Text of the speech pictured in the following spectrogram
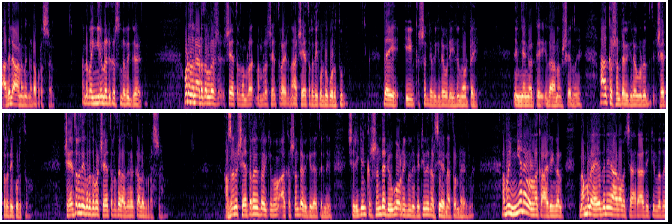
അതിലാണ് നിങ്ങളുടെ പ്രശ്നം. നല്ല ഭംഗിയുള്ളൊരു കൃഷ്ണന്റെ വിഗ്രഹമായിരുന്നു. ഉടനെ തന്നെ അടുത്തുള്ള ക്ഷേ- ക്ഷേത്രം നമ്മുടെ നമ്മുടെ ക്ഷേത്രമായിരുന്നു. ആ ക്ഷേത്രത്തിൽ കൊണ്ടു കൊടുത്തു. ദേ ഈ കൃഷ്ണന്റെ വിഗ്രഹം ഇവിടെ ഇരുന്നോട്ടെ. ഞങ്ങൾക്ക് ഇതാണ് വിഷയം എന്ന് ആ കൃഷ്ണന്റെ വിഗ്രഹം കൊണ്ട് ക്ഷേത്രത്തിൽ കൊടുത്തു. ക്ഷേത്രത്തിൽ കൊടുത്തപ്പോൾ ക്ഷേത്രത്തിൽ അതിനേക്കാളും പ്രശ്നം. അവസാനം ക്ഷേത്രത്തിൽ നോക്കുമ്പോൾ ആ കൃഷ്ണന്റെ വിഗ്രഹത്തിന് ശരിക്കും കൃഷ്ണന്റെ രൂപമാണെങ്കിൽ നെഗറ്റീവ് എനർജി അതിനകത്തുണ്ടായിരുന്നു. അപ്പോൾ ഇങ്ങനെയുള്ള കാര്യങ്ങൾ നമ്മൾ ഏതിനെയാണ് വെച്ച് ആരാധിക്കുന്നത്?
